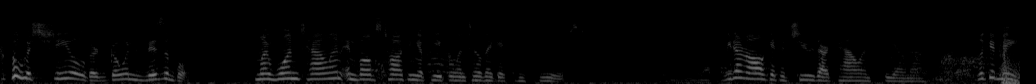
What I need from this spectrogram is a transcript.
throw a shield or go invisible. My one talent involves talking at people until they get confused. We don't all get to choose our talents, Fiona. Look at me.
